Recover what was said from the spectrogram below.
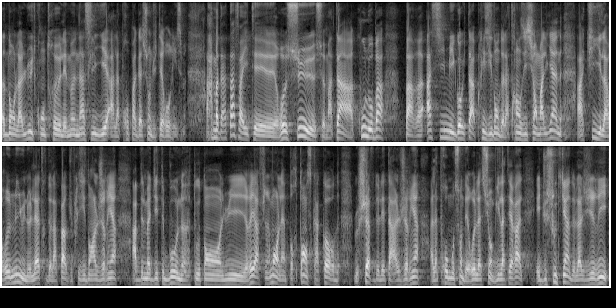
dans la lutte contre les menaces liées à la propagation du terrorisme. Ahmad Attaf a été reçu ce matin à Koulouba par Assimi Goïta, président de la transition malienne, à qui il a remis une lettre de la part du président algérien Abdelmajid Tebboune, tout en lui réaffirmant l'importance qu'accorde le chef de l'État algérien à la promotion des relations bilatérales et du soutien de l'Algérie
